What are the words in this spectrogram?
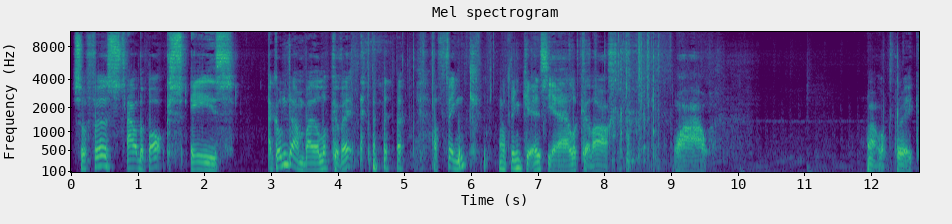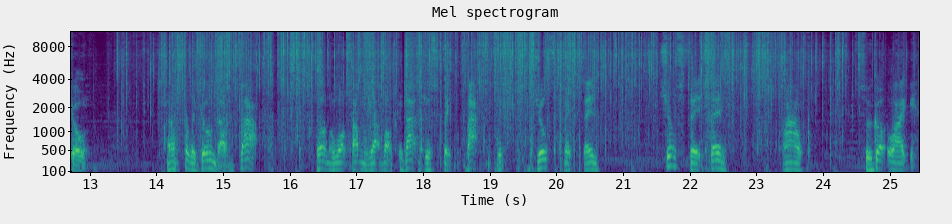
So first out of the box is a Gundam by the look of it. I think. I think it is. Yeah, look at that. Wow. That looks pretty cool. That's for the Gundam. That, don't know what's happened with that box, but that just fits, that just, just fits in. Just fits in. Wow. So we've got like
